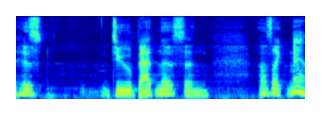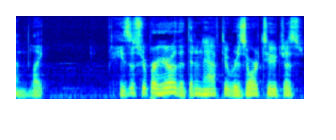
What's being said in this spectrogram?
his do badness and I was like, man, like he's a superhero that didn't have to resort to just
